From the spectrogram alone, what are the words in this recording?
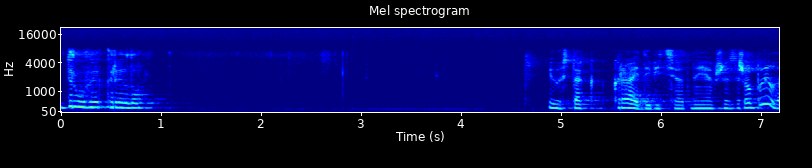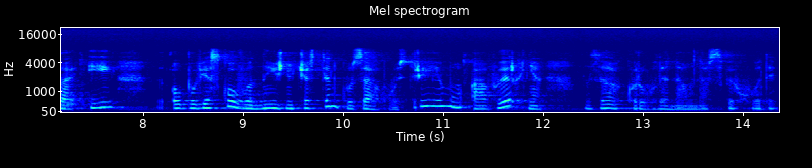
друге крило. І ось так край, дивіться, одне я вже зробила, і обов'язково нижню частинку загострюємо, а верхня закруглена у нас виходить.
